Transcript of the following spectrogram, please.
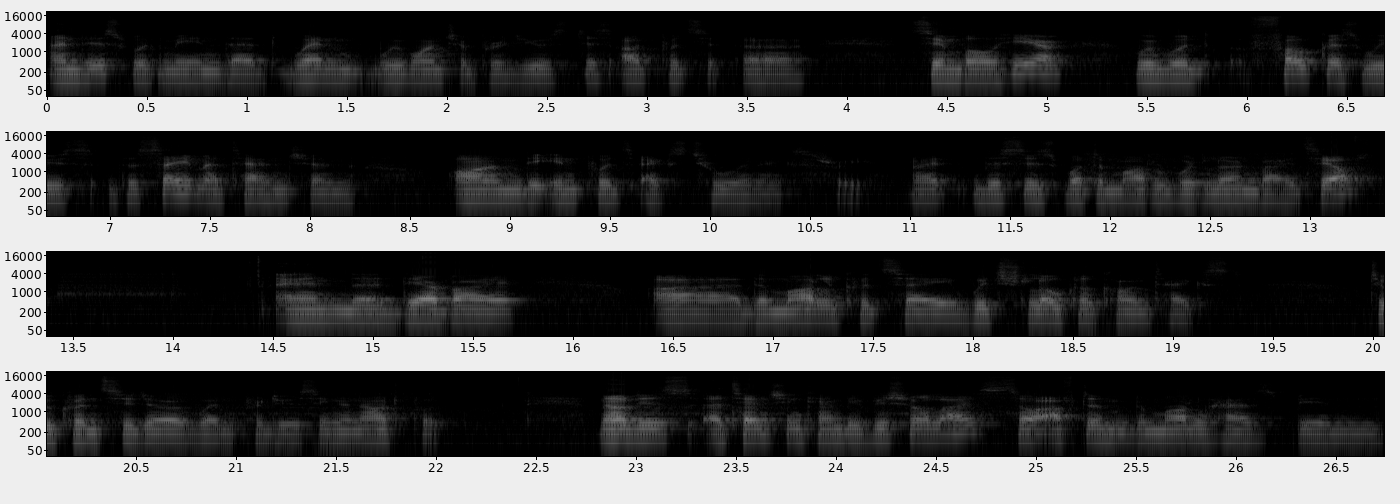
and this would mean that when we want to produce this output uh, symbol here we would focus with the same attention on the inputs x2 and x3, right? This is what the model would learn by itself. And uh, thereby uh, the model could say which local context to consider when producing an output. Now this attention can be visualized. So after the model has been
